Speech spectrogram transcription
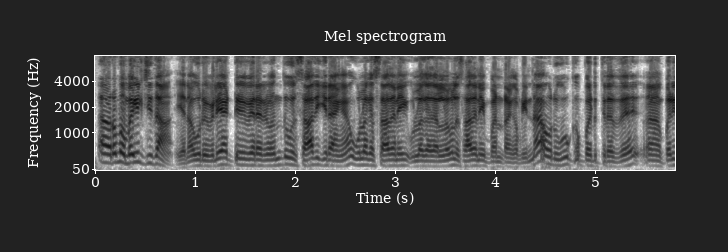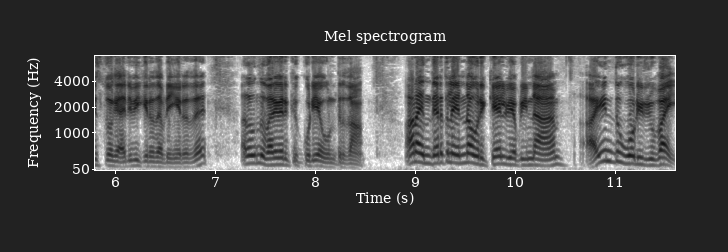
ரொம்ப மகிழ்ச்சி தான் ஏன்னா ஒரு விளையாட்டு வீரர் வந்து ஒரு சாதிக்கிறாங்க உலக சாதனை உலக அளவில் சாதனை பண்றாங்க அப்படின்னா ஒரு ஊக்கப்படுத்துறது பரிசு தொகை அறிவிக்கிறது அப்படிங்கிறது அது வந்து வரவேற்கக்கூடிய ஒன்று தான் ஆனா இந்த இடத்துல என்ன ஒரு கேள்வி அப்படின்னா ஐந்து கோடி ரூபாய்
